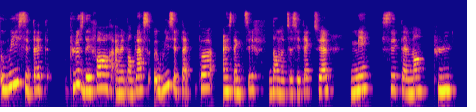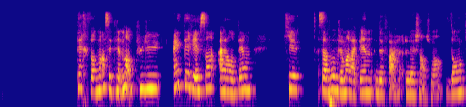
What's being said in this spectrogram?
oui, c'est peut-être plus d'efforts à mettre en place. Oui, c'est peut-être pas instinctif dans notre société actuelle, mais c'est tellement plus performant, c'est tellement plus intéressant à long terme que ça vaut vraiment la peine de faire le changement. Donc,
